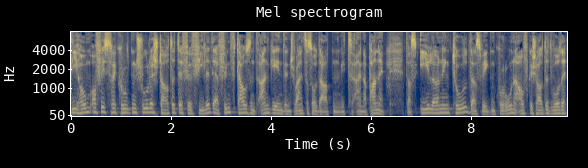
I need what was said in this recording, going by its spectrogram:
Die Homeoffice-Rekrutenschule startete für viele der 5000 angehenden Schweizer Soldaten mit einer Panne. Das E-Learning-Tool, das wegen Corona aufgeschaltet wurde,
